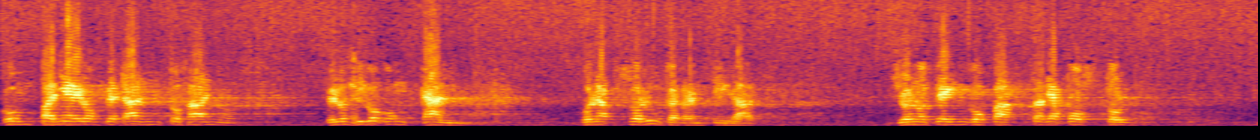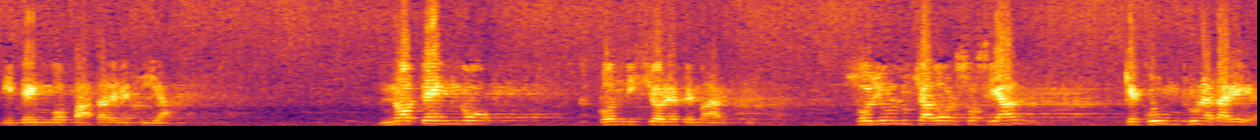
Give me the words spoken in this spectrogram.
compañeros de tantos años, se los digo con calma, con absoluta tranquilidad. Yo no tengo pasta de apóstol, ni tengo pasta de Mesías. No tengo condiciones de mártir. Soy un luchador social que cumple una tarea,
